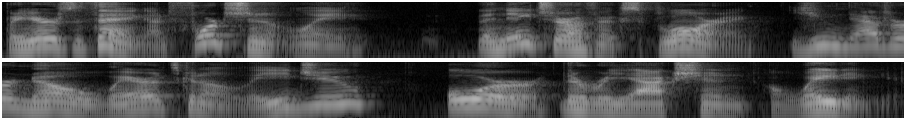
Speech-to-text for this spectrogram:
But here's the thing unfortunately, the nature of exploring, you never know where it's going to lead you or the reaction awaiting you.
